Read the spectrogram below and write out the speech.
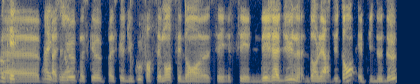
Ok. Ah, parce, que, parce, que, parce que du coup, forcément, c'est, dans, c'est, c'est déjà d'une dans l'air du temps, et puis de deux,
